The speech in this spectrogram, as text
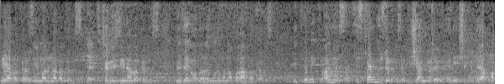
neye bakarız? İmarına bakarız. Evet. Temizliğine bakarız. Bir de yolların durumuna falan bakarız. E demek ki aynıysak biz kendi üzerimize düşen görevi en iyi şekilde yapmak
